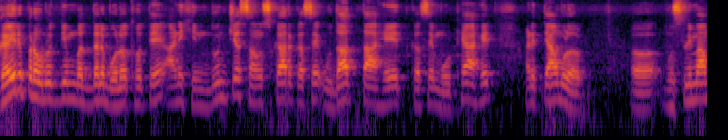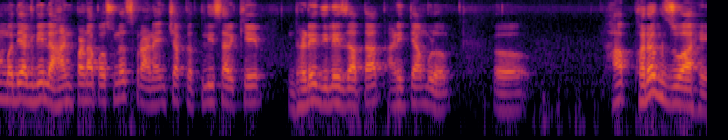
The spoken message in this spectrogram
गैरप्रवृत्तींबद्दल बोलत होते आणि हिंदूंचे संस्कार कसे उदात्त आहेत कसे मोठे आहेत आणि त्यामुळं मुस्लिमांमध्ये अगदी लहानपणापासूनच प्राण्यांच्या कत्लीसारखे धडे दिले जातात आणि त्यामुळं हा फरक जो आहे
